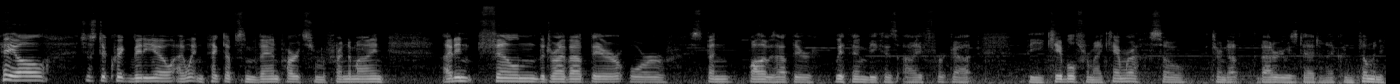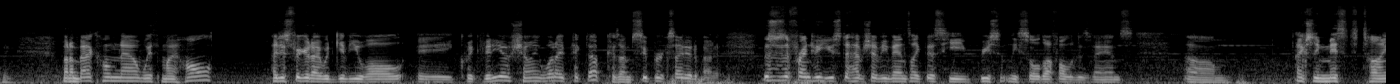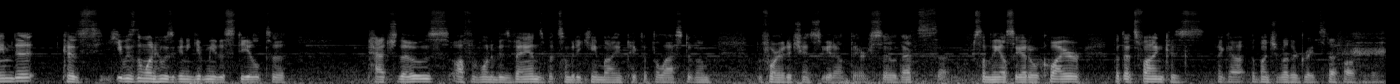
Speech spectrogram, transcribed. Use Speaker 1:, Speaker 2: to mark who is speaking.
Speaker 1: Hey all, just a quick video. I went and picked up some van parts from a friend of mine. I didn't film the drive out there or spend while I was out there with him because I forgot the cable for my camera, so it turned out the battery was dead and I couldn't film anything. But I'm back home now with my haul. I just figured I would give you all a quick video showing what I picked up because I'm super excited about it. This is a friend who used to have Chevy vans like this. He recently sold off all of his vans. Um, actually missed timed it because he was the one who was going to give me the steel to patch those off of one of his vans, but somebody came by and picked up the last of them before I had a chance to get out there. So that's uh, something else I got to acquire, but that's fine because I got a bunch of other great stuff off of him.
